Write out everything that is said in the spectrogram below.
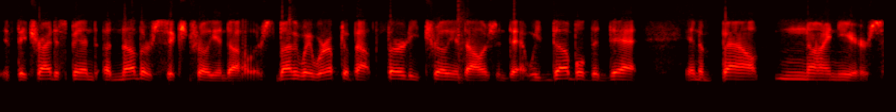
if they try to spend another six trillion dollars, by the way, we're up to about thirty trillion dollars in debt. We doubled the debt in about nine years.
